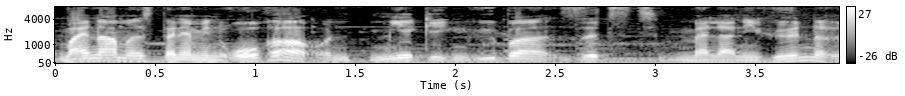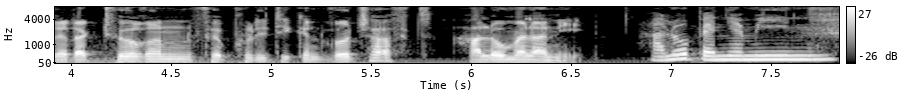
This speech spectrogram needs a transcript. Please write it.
Mein Name ist Benjamin Rohrer und mir gegenüber sitzt Melanie Höhn, Redakteurin für Politik und Wirtschaft. Hallo Melanie. Hallo Benjamin.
